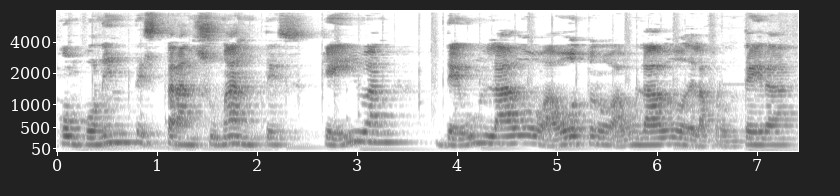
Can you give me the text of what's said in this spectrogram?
componentes transhumantes que iban de un lado a otro, a un lado de la frontera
